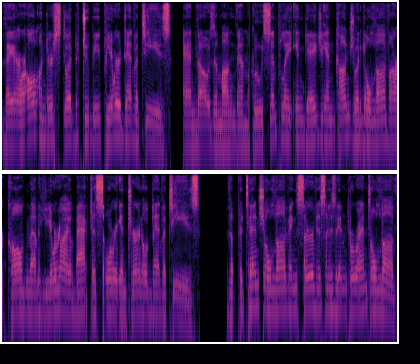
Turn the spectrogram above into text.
They are all understood to be pure devotees, and those among them who simply engage in conjugal love are called Madhurya Bhaktas or internal devotees. The potential loving services in parental love,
